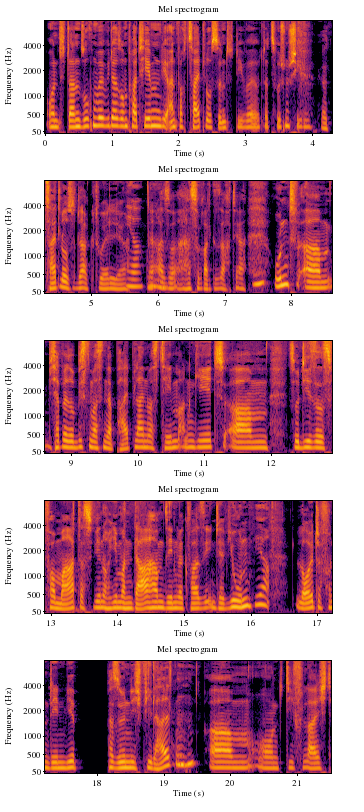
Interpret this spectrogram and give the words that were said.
Und dann suchen wir wieder so ein paar Themen, die einfach zeitlos sind, die wir dazwischen schieben. Ja, zeitlos oder aktuell, ja. Ja, genau. ja also hast du gerade gesagt, ja. Mhm. Und ähm, ich habe ja so ein bisschen was in der Pipeline, was Themen angeht. Ähm, so dieses Format, dass wir noch jemanden da haben, den wir quasi interviewen. Ja. Leute, von denen wir persönlich viel halten mhm. ähm, und die vielleicht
